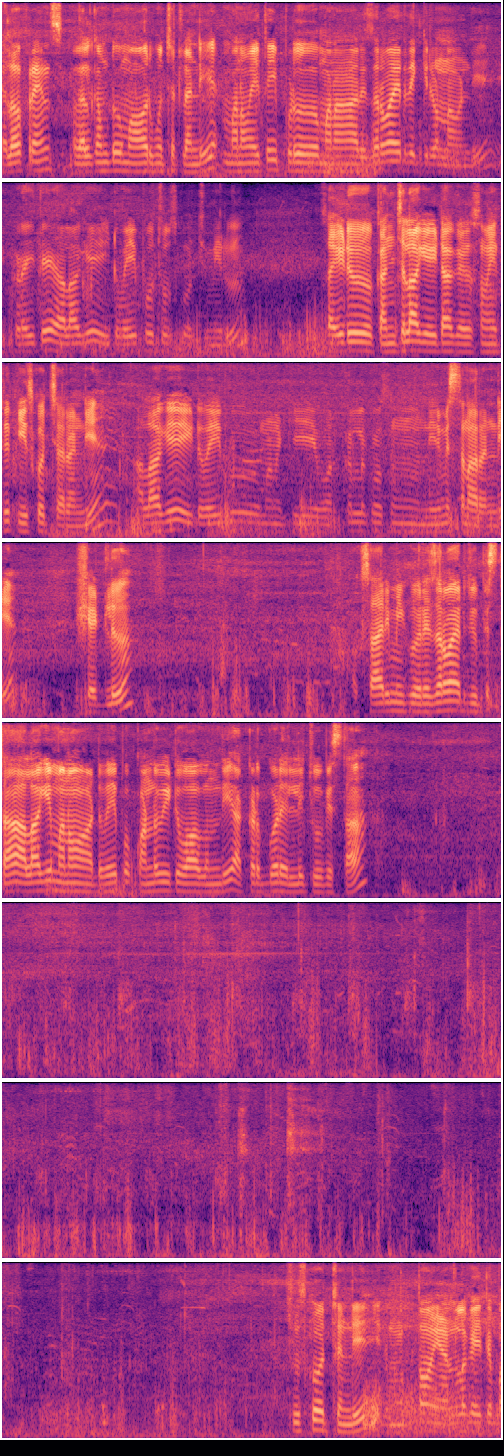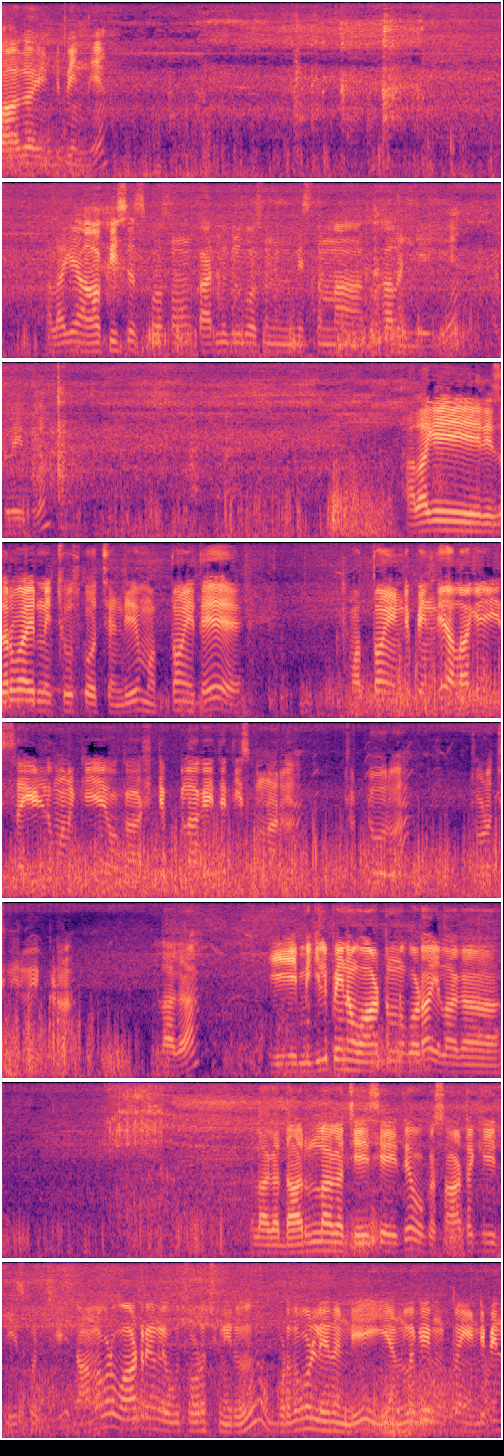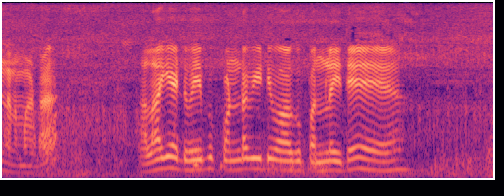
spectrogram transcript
Hello friends welcome to మా ఊరు ముచ్చట్లండి మనమైతే ఇప్పుడు మన రిజర్వాయర్ దగ్గర ఉన్నామండి. ఇక్కడైతే అలాగే ఇటువైపు చూసుకోవచ్చు మీరు. సైడ్ కంచెలా గేటా కోసం అయితే తీసుకొచ్చారండి. అలాగే ఇటువైపు మనకి వర్కర్ల కోసం నిర్మిస్తున్నారండి షెడ్లు ఒకసారి మీకు రిజర్వాయర్ చూపిస్తా. అలాగే మనం అటువైపు కొండవీటి వాగుంది అక్కడికి కూడా వెళ్ళి చూపిస్తా. చూసుకోవచ్చండి. ఇది మొత్తం ఎండలకైతే బాగా ఎండిపోయింది. అలాగే ఆఫీసెస్ కోసం కార్మికుల కోసం నిర్మిస్తున్న గృహాలండి అవి అటువైపు. అలాగే రిజర్వాయర్ని చూసుకోవచ్చండి. మొత్తం అయితే మొత్తం ఎండిపోయింది. అలాగే ఈ సైడ్లు మనకి ఒక స్టెప్ లాగా అయితే తీసుకున్నారు. చుట్టూరు. చూడొచ్చు మీరు ఇక్కడ. ఇలాగా. ఈ మిగిలిపోయిన వాటర్ను కూడా ఇలాగా ఇలాగ దారుల్లాగా చేసి అయితే ఒక సాటకి తీసుకొచ్చి దానిలో కూడా వాటర్ ఏం లేవు చూడొచ్చు మీరు. బుడద కూడా లేదండి. ఈ ఎండలకి మొత్తం ఎండిపోయింది అనమాట అలాగే అటువైపు కొండవీటి వాగు పనులు అయితే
